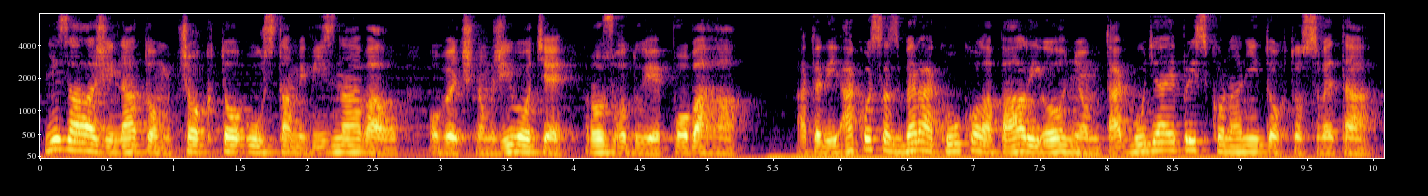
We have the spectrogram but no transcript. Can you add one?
Nezáleží na tom, čo kto ústami vyznával, o väčšnom živote rozhoduje povaha. A tedy ako sa zberá kúkol a páli ohňom, tak bude aj pri skonaní tohto sveta.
